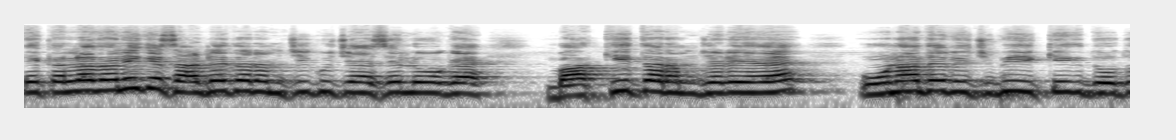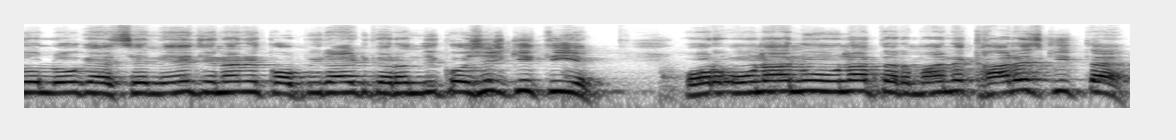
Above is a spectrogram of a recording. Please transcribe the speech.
ਇਹ ਇਕੱਲਾ ਤਾਂ ਨਹੀਂ ਕਿ ਸਾਡੇ ਧਰਮ 'ਚ ਹੀ ਕੁਝ ਐਸੇ ਲੋਕ ਹੈ, ਬਾਕੀ ਧਰਮ ਜਿਹੜੇ ਹੈ, ਉਹਨਾਂ ਦੇ ਵਿੱਚ ਵੀ ਇੱਕ ਇੱਕ ਦੋ ਦੋ ਲੋਕ ਐਸੇ ਨੇ ਜਿਨ੍ਹਾਂ ਨੇ ਕਾਪੀਰਾਈਟ ਕਰਨ ਦੀ ਕੋਸ਼ਿਸ਼ ਕੀਤੀ ਹੈ ਔਰ ਉਹਨਾਂ ਨੂੰ ਉਹਨਾਂ ਧਰਮਾਂ ਨੇ ਖਾਰਜ ਕੀਤਾ ਹੈ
